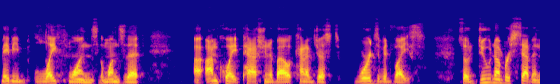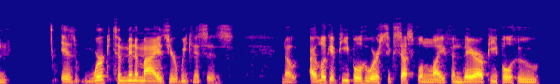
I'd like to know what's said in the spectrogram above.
maybe life ones, the ones that I'm quite passionate about, kind of just words of advice. So, do number seven is work to minimize your weaknesses. You know, I look at people who are successful in life, and there are people who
